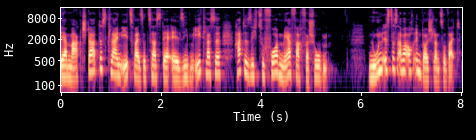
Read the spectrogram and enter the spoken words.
Der Marktstart des kleinen E2-Sitzers der L7E-Klasse hatte sich zuvor mehrfach verschoben. Nun ist es aber auch in Deutschland soweit.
